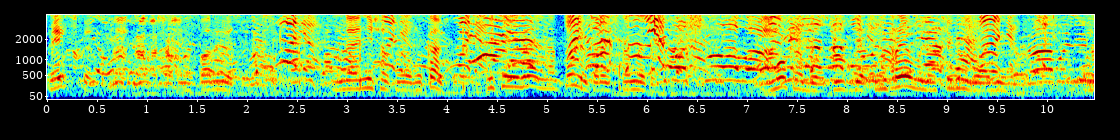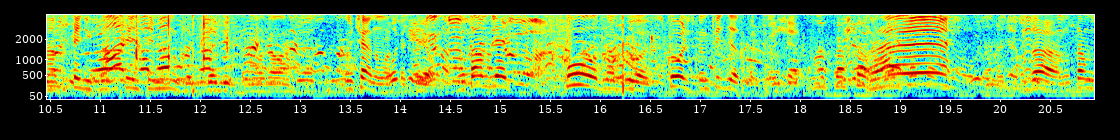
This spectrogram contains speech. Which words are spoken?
Мексика? Порвете. Да они сейчас, ну как, мы с ними играли на поле, короче, там это, мокро было, пиздец. Мы проебали всю игру 2-1. На последних, на последние 7 минут гола. Случайно, может, сказать, проеб. Ну там, блядь, холодно было, скользко, ну пиздец, короче, вообще. Э, Да, ну там,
